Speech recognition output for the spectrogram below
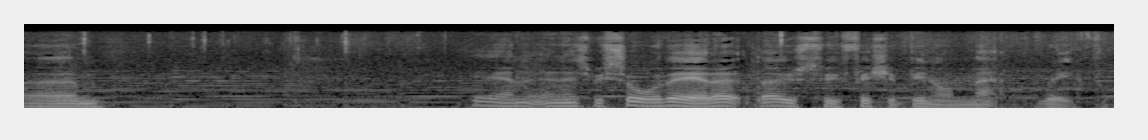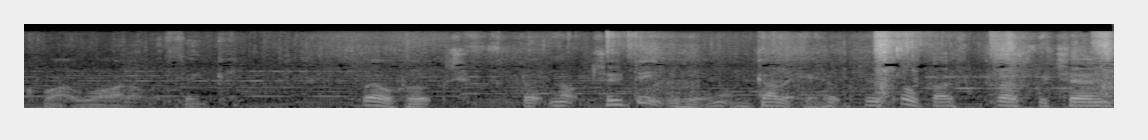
Um, yeah, and, and, as we saw there, those two fish have been on that rig for quite a while, I would think. Well hooked, but not too deeply hooked, not gullety hooked. They've both, both returned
